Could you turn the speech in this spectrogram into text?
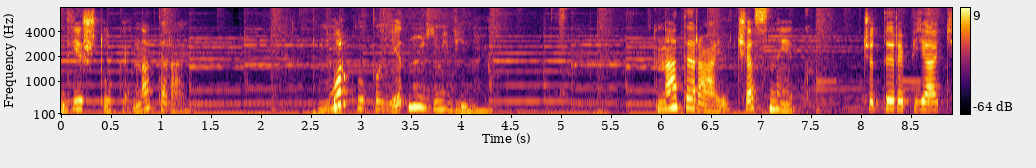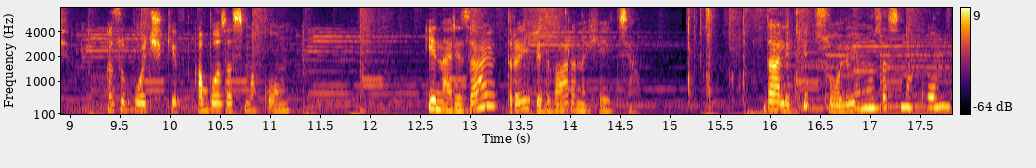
2 штуки, натираю. Моркву поєдную з мівіною. Натираю часник 4-5 зубочків або за смаком. І нарізаю 3 відварених яйця. Далі підсолюємо за смаком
